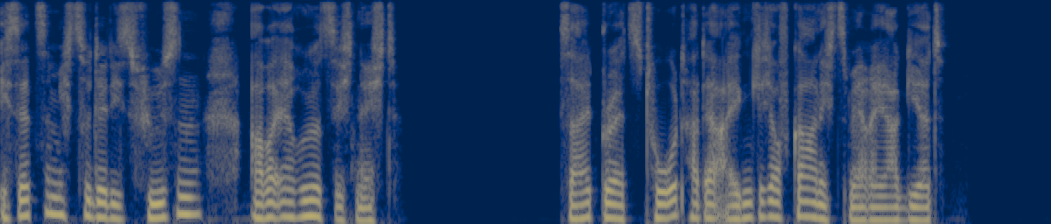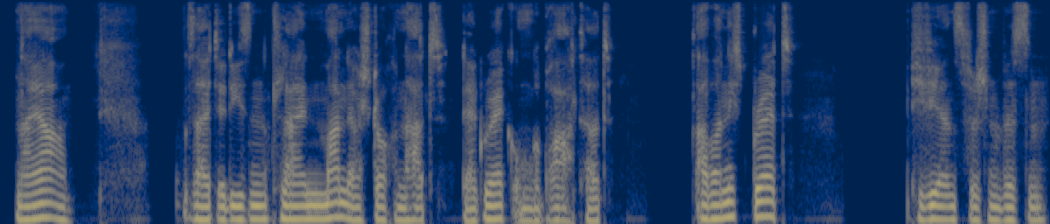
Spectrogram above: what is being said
Ich setze mich zu Daddys Füßen, aber er rührt sich nicht. Seit Brads Tod hat er eigentlich auf gar nichts mehr reagiert. Naja, seit er diesen kleinen Mann erstochen hat, der Greg umgebracht hat. Aber nicht Brad, wie wir inzwischen wissen.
